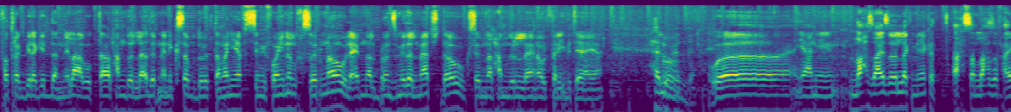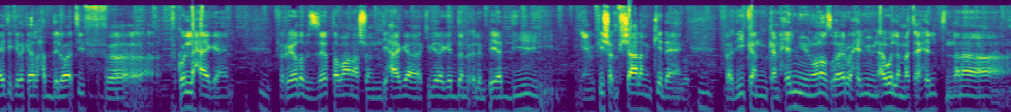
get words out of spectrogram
فترة كبيرة جدا نلعب وبتاع والحمد لله قدرنا نكسب دور الثمانيه في ال semi-final خسرنا ولعبنا ال bronze medal match ده وكسبنا الحمد لله أنا والفريق بتاعي يعني. حلو جدا. ويعني لحظة عايز أقول لك إن هي كانت أحسن لحظة في حياتي كده كده لحد دلوقتي في في كل حاجة يعني. في الرياضة بالذات طبعا عشان دي حاجة كبيرة جدا الأولمبياد دي يعني مفيش مفيش أعلى من كده يعني. فدي كان كان حلمي من وأنا صغير وحلمي من أول لما اتأهلت إن أنا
